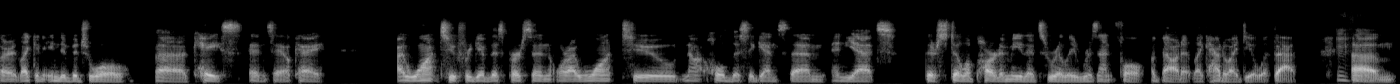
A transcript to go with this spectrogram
or like an individual uh, case and say okay i want to forgive this person or i want to not hold this against them and yet there's still a part of me that's really resentful about it like how do i deal with that mm-hmm. um,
